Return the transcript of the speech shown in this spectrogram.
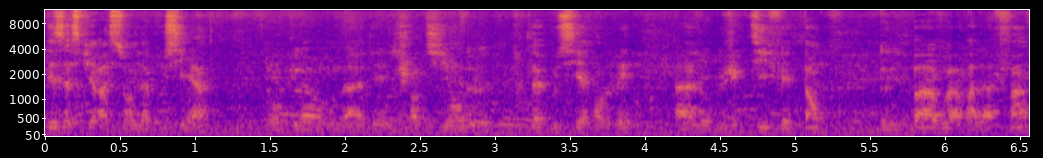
des aspirations de la poussière. Donc là, on a des échantillons de, toute la poussière enlevée. Hein, l'objectif étant de ne pas avoir à la fin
